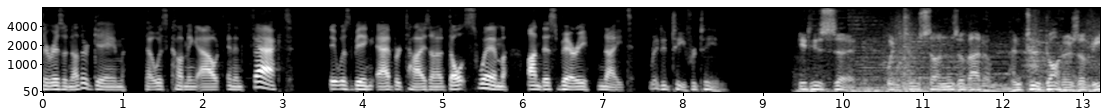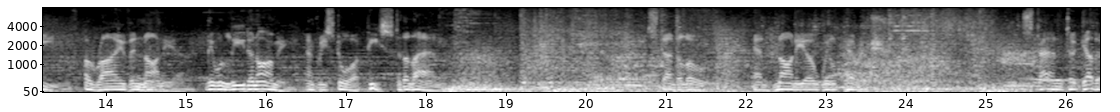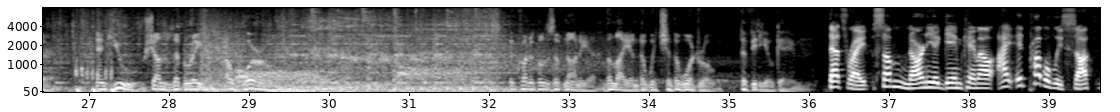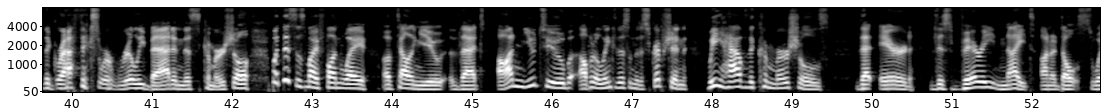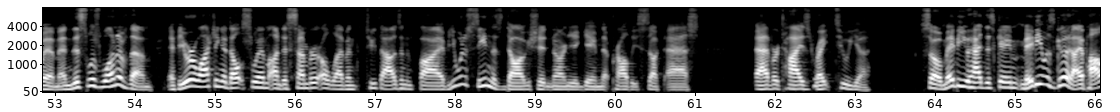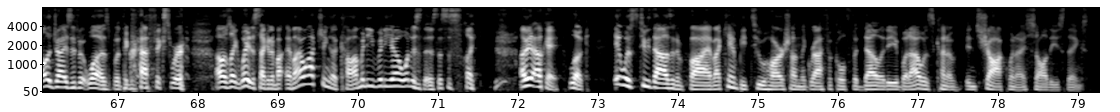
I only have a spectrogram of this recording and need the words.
there is another game that was coming out, and in fact, it was being advertised on Adult Swim on this very night. Rated T for teen. It is said when two sons of Adam and two daughters of Eve arrive in Narnia, they will lead an army and restore peace to the land. Stand alone, and Narnia will perish. Stand together, and you shall liberate a world. The Chronicles of Narnia, The Lion, the Witch, and the Wardrobe, the video game. That's right. Some Narnia game came out. I it probably sucked. The graphics were really bad in this commercial, but this is my fun way of telling you that on YouTube, I'll put a link to this in the description. We have the commercials that aired this very night on Adult Swim, and this was one of them. If you were watching Adult Swim on December 11th, 2005, you would have seen this dog shit Narnia game that probably sucked ass advertised right to you. So maybe you had this game. Maybe it was good. I apologize if it was, but the graphics were. I was like, wait a second. Am I, am I watching a comedy video? What is this? This is like. I mean, okay, look. It was 2005. I can't be too harsh on the graphical fidelity, but I was kind of in shock when I saw these things.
